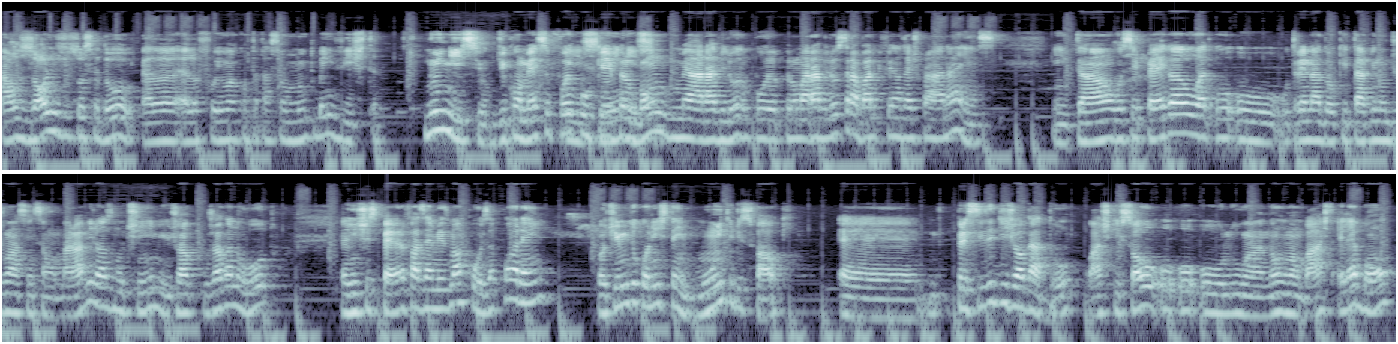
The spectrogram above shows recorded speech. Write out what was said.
aos olhos do torcedor, ela, ela foi uma contratação muito bem vista. No início, de começo foi Isso, porque pelo bom maravilhoso, por- pelo maravilhoso trabalho que fez no Atlético Paranaense. Então você pega o, o, o, o treinador que tá vindo de uma ascensão maravilhosa no time, joga, joga no outro, e a gente espera fazer a mesma coisa. Porém, o time do Corinthians tem muito desfalque. É, precisa de jogador. Eu acho que só o, o, o Luan não, não basta. Ele é bom,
